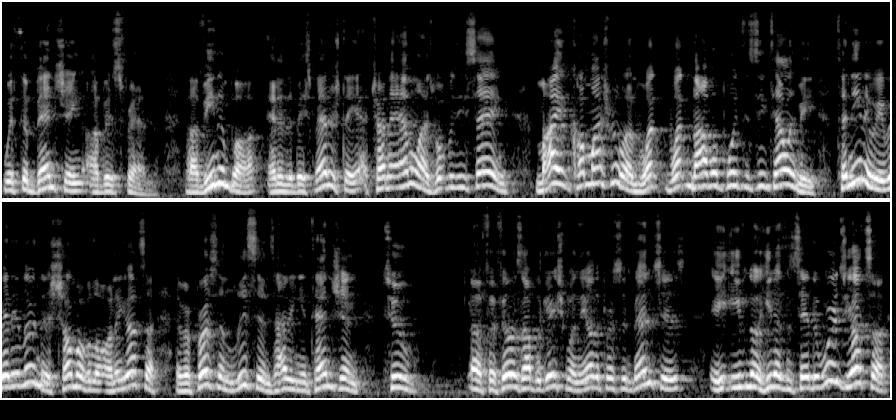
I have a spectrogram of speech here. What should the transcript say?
with the benching of his friend. and in the base state, trying to analyze what was he saying. My what what novel point is he telling me? Tanina, we already learned this. If a person listens, having intention to uh, fulfill his obligation when the other person benches, even though he doesn't say the words yatsa,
